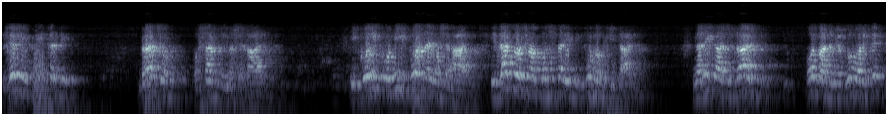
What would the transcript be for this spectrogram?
Želim pitati braćo o sabrima šehadima. I koliko mi poznajemo šehadima. I zato ću vam postaviti puno pitanja. Na neka ću tražiti, odmah da mi odgovorite,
